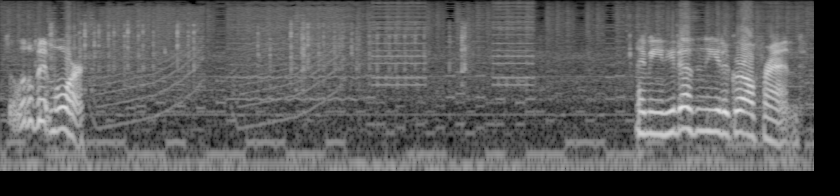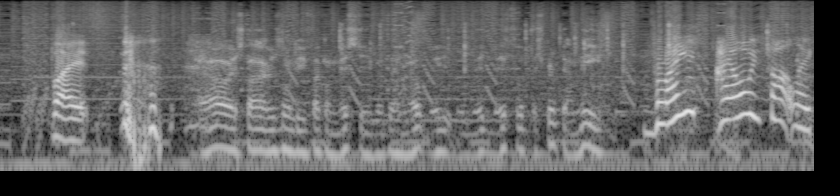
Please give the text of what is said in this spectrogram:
just a little bit more. I mean, he doesn't need a girlfriend, but I always thought it was gonna be fucking Misty, but then nope, they, they, they flipped the script on me. right? I always thought like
